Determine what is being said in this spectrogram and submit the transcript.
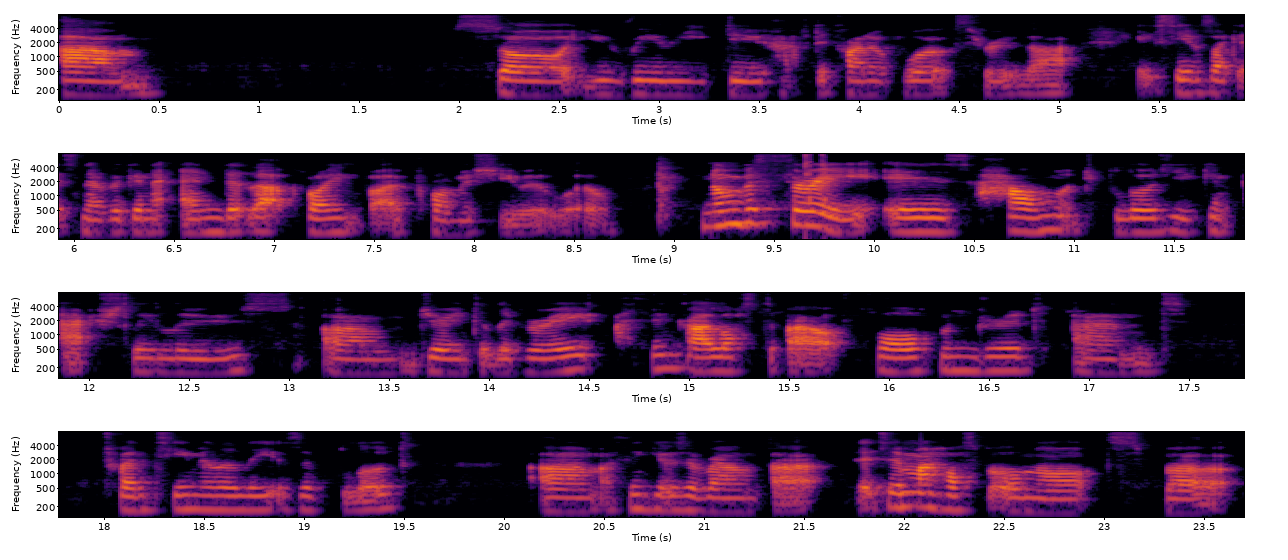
Um, so you really do have to kind of work through that. It seems like it's never going to end at that point, but I promise you it will. Number three is how much blood you can actually lose um, during delivery. I think I lost about 420 millilitres of blood. Um, I think it was around that. It's in my hospital notes, but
